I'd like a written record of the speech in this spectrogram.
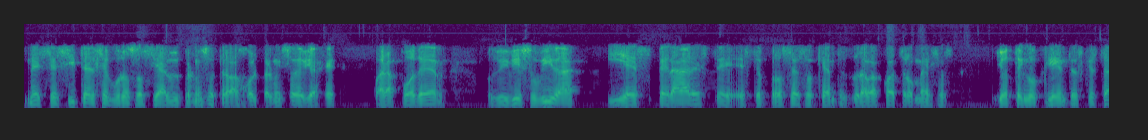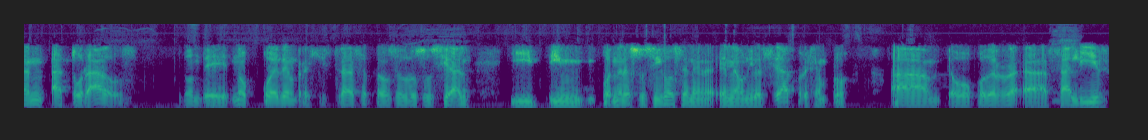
necesita el seguro social, el permiso de trabajo, el permiso de viaje para poder pues, vivir su vida y esperar este, este proceso que antes duraba cuatro meses. Yo tengo clientes que están atorados, donde no pueden registrarse para un seguro social y, poner a sus hijos en, en la universidad, por ejemplo, o poder salir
